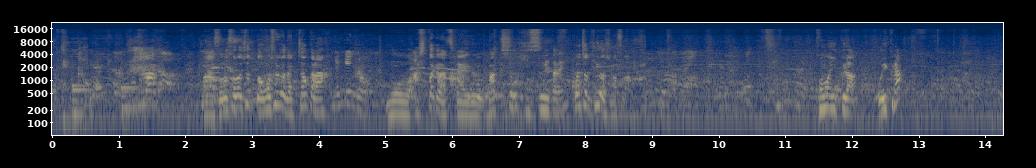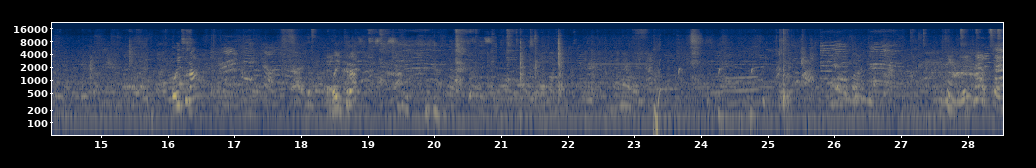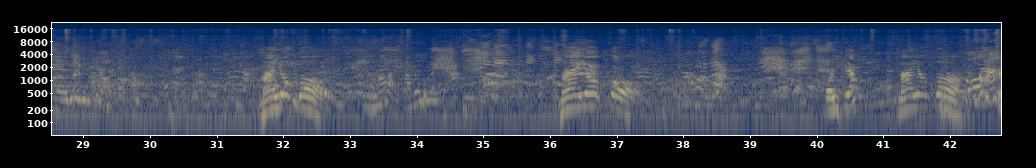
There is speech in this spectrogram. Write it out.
まあそろそろちょっと面白いことやっちゃおうかな。できんの？もう明日から使える。爆笑必須ネタね。これちょっと披露しますわ。このイクラおいくら？おいくら？おいくら？マヨコー。ンマヨコおいくら？マヨコー。ン後半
